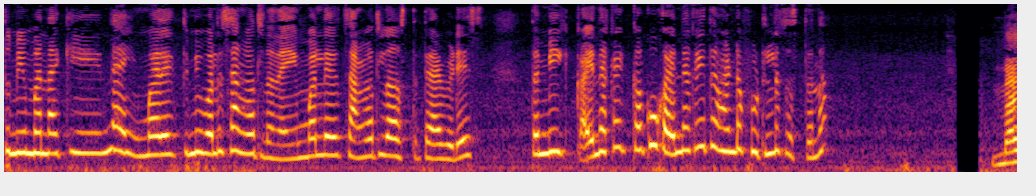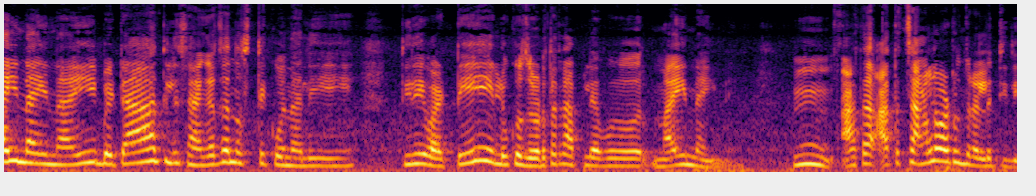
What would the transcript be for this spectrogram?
तुम्ही म्हणा की नाही मला तुम्ही मला सांगितलं नाही. मला सांगितलं असतं त्यावेळेस. तर मी काही ना काही काकू काही ना काही तर भांडं फुटलंच असतं ना? नाही नाही नाही बेटा. तिला सांगायचं नसते कोणाली. तिने वाटते लोक जोडतात आपल्यावर. नाही नाही नाही. आता आता चांगलं वाटून राहिलं तिने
